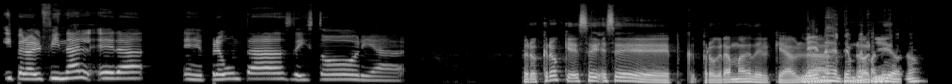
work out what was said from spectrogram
Y pero al final era eh, preguntas de historia. Pero creo que ese, ese programa del que habla Leyendas del Templo Nori, Escondido, ¿no?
